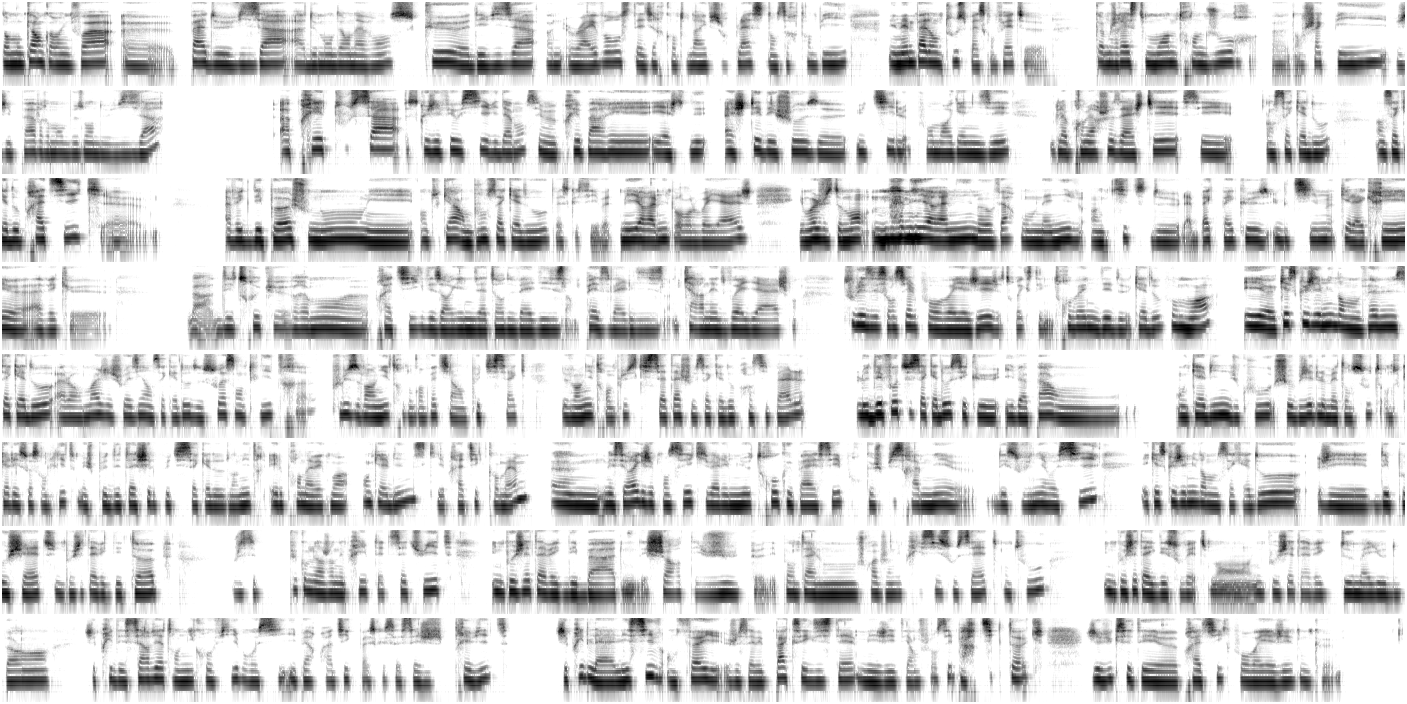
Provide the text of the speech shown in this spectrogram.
Dans mon cas, encore une fois, euh, pas de visa à demander en avance, que euh, des visas on arrival, c'est-à-dire quand on arrive sur place dans certains pays, mais même pas dans tous, parce qu'en fait, euh, comme je reste moins de 30 jours dans chaque pays, j'ai pas vraiment besoin de visa. Après tout ça, ce que j'ai fait aussi évidemment, c'est me préparer et acheter acheter des choses utiles pour m'organiser. Donc la première chose à acheter, c'est un sac à dos un sac à dos pratique avec des poches ou non, mais en tout cas un bon sac à dos parce que c'est votre meilleur ami pendant le voyage. Et moi justement, ma meilleure amie m'a offert pour mon anniv un kit de la backpackeuse ultime qu'elle a créé euh, avec euh, bah, des trucs euh, vraiment pratiques, des organisateurs de valises, un pèse-valise, un carnet de voyage, tous les essentiels pour voyager. J'ai trouvé que c'était une trop bonne idée de cadeau pour moi. Et euh, qu'est-ce que j'ai mis dans mon fameux sac à dos? Alors moi j'ai choisi un sac à dos de 60 litres plus 20 litres. Donc en fait il y a un petit sac de 20 litres en plus qui s'attache au sac à dos principal. Le défaut de ce sac à dos c'est qu'il va pas en, cabine du coup. Je suis obligée de le mettre en soute, en tout cas les 60 litres. Mais je peux détacher le petit sac à dos de 20 litres et le prendre avec moi en cabine, ce qui est pratique quand même. Euh, mais c'est vrai que j'ai pensé qu'il valait mieux trop que pas assez pour que je puisse ramener euh, des souvenirs aussi. Et qu'est-ce que j'ai mis dans mon sac à dos? J'ai des pochettes, une pochette avec des tops, je sais plus combien j'en ai pris, peut-être 7-8, une pochette avec des bas, donc des shorts, des jupes, des pantalons, je crois que j'en ai pris 6 ou 7 en tout, une pochette avec des sous-vêtements, une pochette avec deux maillots de bain, j'ai pris des serviettes en microfibre aussi, hyper pratique parce que ça sèche très vite. J'ai pris de la lessive en feuille, je savais pas que ça existait, mais j'ai été influencée par TikTok. J'ai vu que c'était euh, pratique pour voyager, donc euh,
